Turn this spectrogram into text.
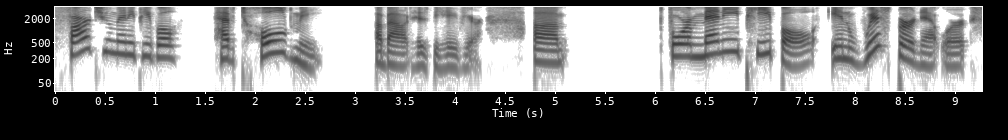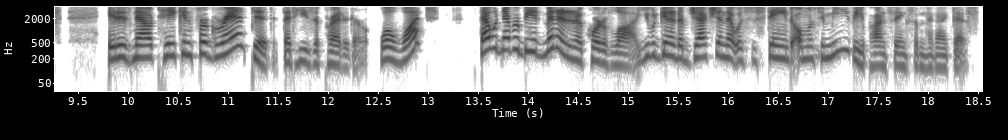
Far too many people have told me about his behavior. Um, for many people in whisper networks, it is now taken for granted that he's a predator. Well, what? That would never be admitted in a court of law. You would get an objection that was sustained almost immediately upon saying something like this.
